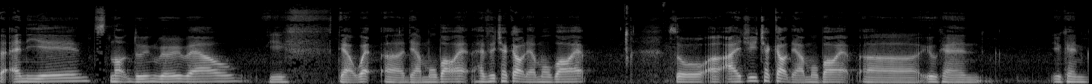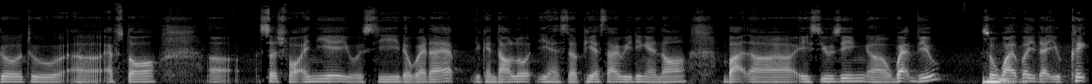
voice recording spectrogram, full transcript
the NEA is not doing very well with their web uh, their mobile app. Have you checked out their mobile app? So uh, I actually check out their mobile app. Uh, you can you can go to uh, App Store, uh, search for NEA. You will see the weather app. You can download. It has the PSI reading and all, but uh, it's using uh, web view. So Mhm. whatever that you click,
